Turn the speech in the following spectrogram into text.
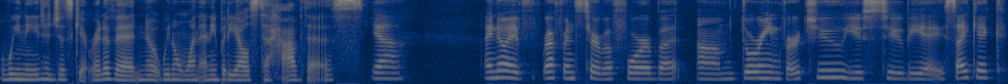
we need to just get rid of it. No, we don't want anybody else to have this. Yeah. I know I've referenced her before, but um, Doreen Virtue used to be a psychic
